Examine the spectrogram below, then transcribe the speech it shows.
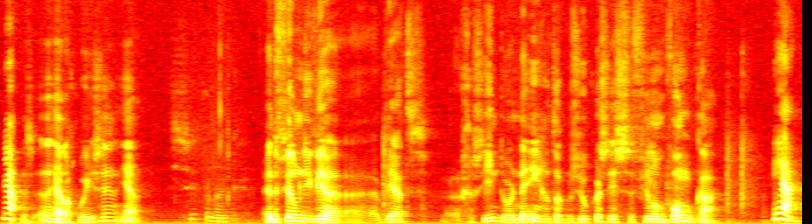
Ja. Dat is een hele goede zin, ja. Superleuk. En de film die weer eh, werd eh, gezien door 90 bezoekers is de film Wonka. Ja.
